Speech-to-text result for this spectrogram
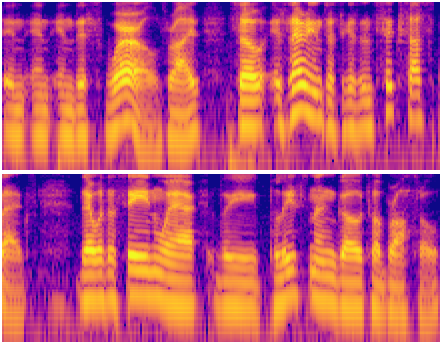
in, in in this world right? So it's very interesting because in six suspects there was a scene where the policemen go to a brothel.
